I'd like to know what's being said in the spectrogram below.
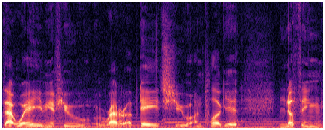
That way, even if you router updates, you unplug it, nothing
